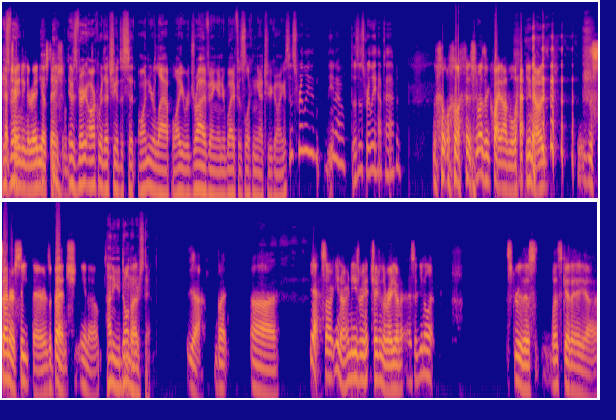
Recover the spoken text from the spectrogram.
kept very- changing the radio station It was very awkward that she had to sit on your lap while you were driving, and your wife is looking at you, going, "Is this really, you know, does this really have to happen?" well, she wasn't quite on the left you know the center seat there is a bench you know Honey, you don't But- understand. yeah but uh yeah so you know her knees were changing the radio and i said you know what screw this let's get a uh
